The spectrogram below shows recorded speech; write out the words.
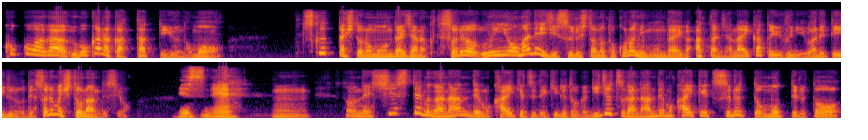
ココアが動かなかったっていうのも、作った人の問題じゃなくて、それを運用マネージする人のところに問題があったんじゃないかというふうに言われているので、それも人なんですよ。ですね。うん。そのね、システムが何でも解決できるとか、技術が何でも解決するって思ってると、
